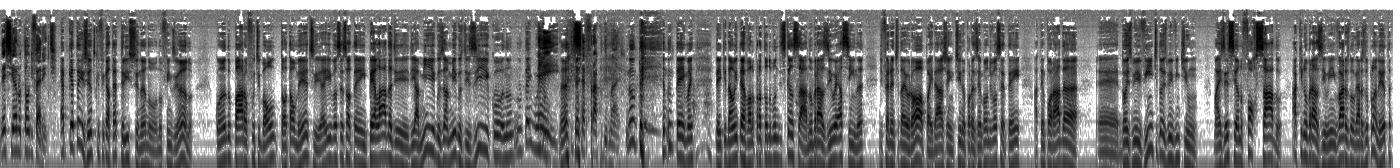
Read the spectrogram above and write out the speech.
nesse ano tão diferente. É porque tem gente que fica até triste, né, no, no fim de ano, quando para o futebol totalmente, e aí você só tem pelada de, de amigos, amigos de Zico, não, não tem muito. Ei, né? isso é fraco demais. não, tem, não tem, mas tem que dar um intervalo para todo mundo descansar. No Brasil é assim, né? Diferente da Europa e da Argentina, por exemplo, onde você tem a temporada é, 2020 e 2021. Mas esse ano forçado aqui no Brasil e em vários lugares do planeta,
